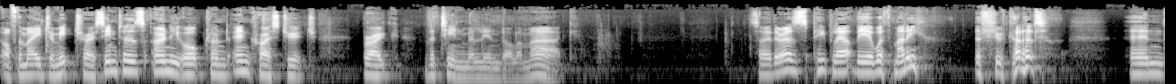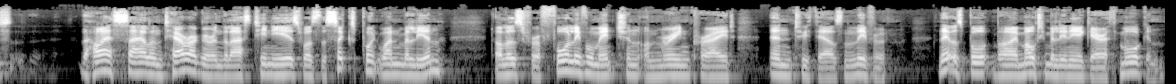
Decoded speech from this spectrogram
Of the major metro centres, only Auckland and Christchurch broke the $10 million mark. So there is people out there with money, if you've got it. And the highest sale in Tauranga in the last 10 years was the $6.1 million for a four level mansion on Marine Parade in 2011. And that was bought by multimillionaire Gareth Morgan.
